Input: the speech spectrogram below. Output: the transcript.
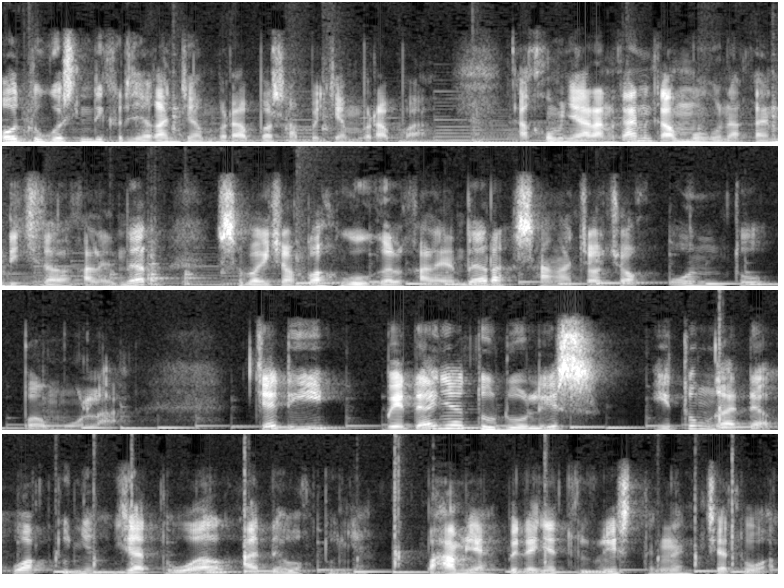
Oh, tugas ini dikerjakan jam berapa sampai jam berapa. Aku menyarankan kamu menggunakan digital calendar. Sebagai contoh, Google Calendar sangat cocok untuk pemula. Jadi, bedanya to-do list itu nggak ada waktunya. Jadwal ada waktunya. Paham ya bedanya to-do list dengan jadwal.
